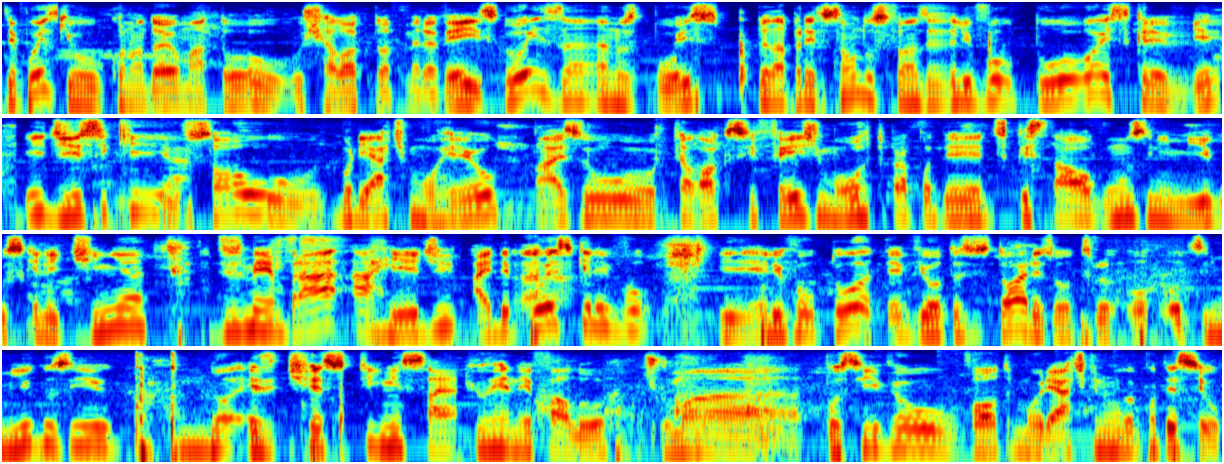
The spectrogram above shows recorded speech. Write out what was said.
Depois que o Conan Doyle matou o Sherlock pela primeira vez, dois anos depois, pela pressão dos fãs, ele voltou a escrever e disse que só o Moriarty morreu, mas o Sherlock se fez de morto para poder despistar alguns inimigos que ele tinha, desmembrar a rede. Aí depois Ah. que ele, vo- ele voltou, teve outras histórias, outro, outros inimigos e no- existe esse ensaio que o René falou de uma possível volta do Moriarty que nunca aconteceu.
